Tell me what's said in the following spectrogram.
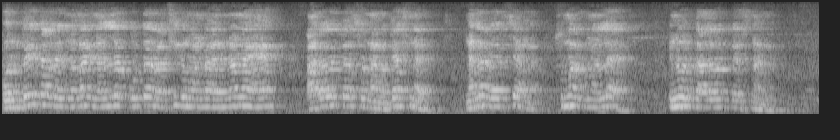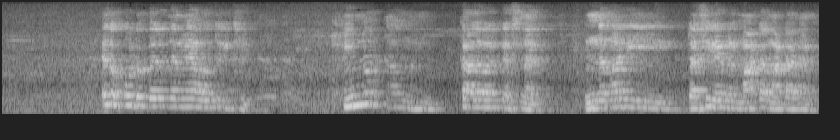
ஒரு பேச்சாளர் இந்த மாதிரி நல்ல கூட்டம் ரசிக்க மாட்டாங்க என்னன்னு அறவே பேச சொன்னாங்க பேசினார். நல்லா ரசிச்சாங்க. சும்மா இருக்கணும்ல? இன்னொரு காலவர் பேசினாங்க. ஏதோ கூட்டம் பெருந்தன்மையாக ஒத்துக்கிச்சு. இன்னொரு கால காலவர் பேசினார். இந்த மாதிரி ரசிகர்கள் மாட்ட மாட்டாங்கன்னு.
